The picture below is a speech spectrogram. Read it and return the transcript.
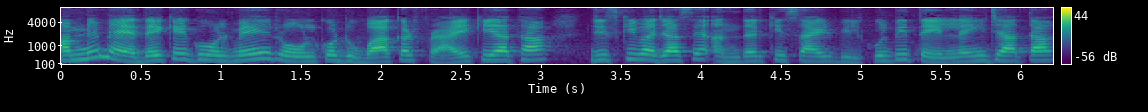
हमने मैदे के घोल में रोल को डुबाकर फ्राई किया था, जिसकी वजह से अंदर की साइड बिल्कुल भी तेल नहीं जाता।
